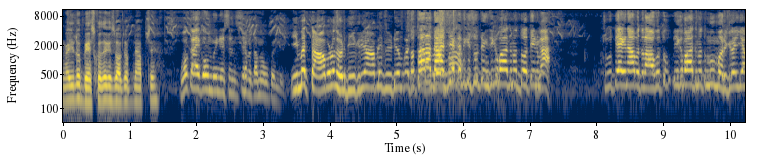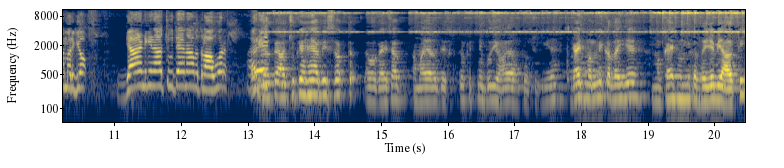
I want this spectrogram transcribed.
गाइस लोग बेस को देखे इस बात अपने आप से। वो काय कॉम्बिनेशन से बता मैं पहले ई मैं ताबड़ो थोड़ी दिख रही है आपने वीडियो में तो थारा दास जी कद की शूटिंग के बाद में दो तीन का चूतिया ना बतलाओगे तू एक बाद में तुम मर गयो या मर गयो। ज्ञान की ना चूतिया ना बतलाओ और घर पे आ चुके हैं अभी इस वक्त। और गाइस आप हमारे यहाँ देख सकते हो कितनी बुरी हमारे हालत हो चुकी है। गाइस मम्मी कर रही है। गाइस मम्मी कर रही है भी आरती।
